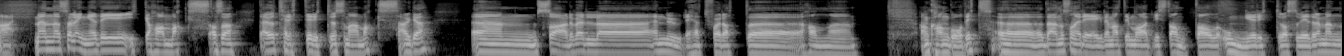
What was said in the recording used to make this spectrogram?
Nei, men så lenge de ikke har maks altså, Det er jo 30 ryttere som er maks, er det ikke det? Um, så er det vel uh, en mulighet for at uh, han, uh, han kan gå dit. det er noen sånne regler med at de må ha et visst antall unge ryttere osv., men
